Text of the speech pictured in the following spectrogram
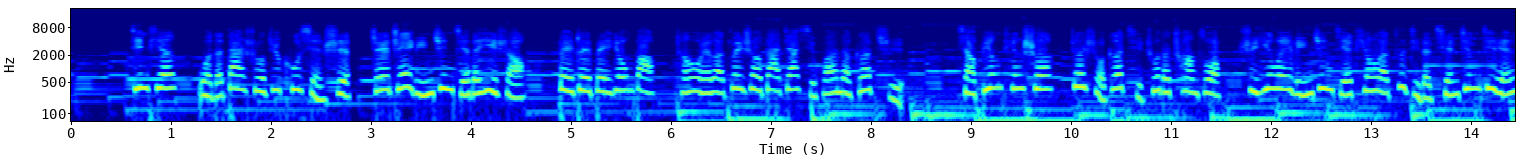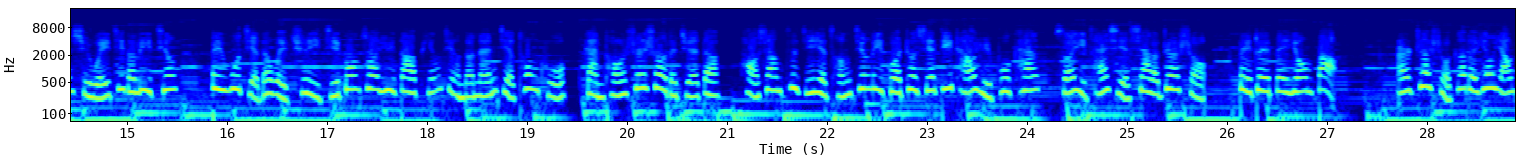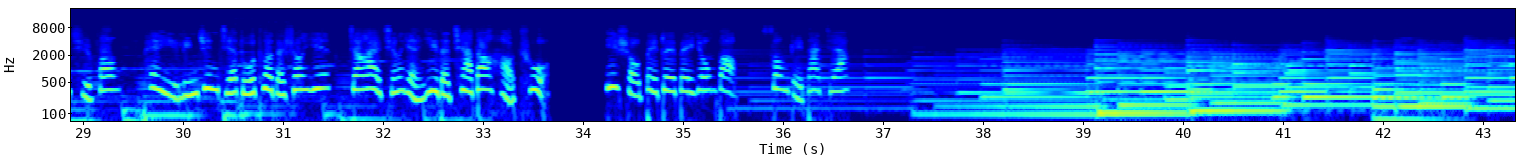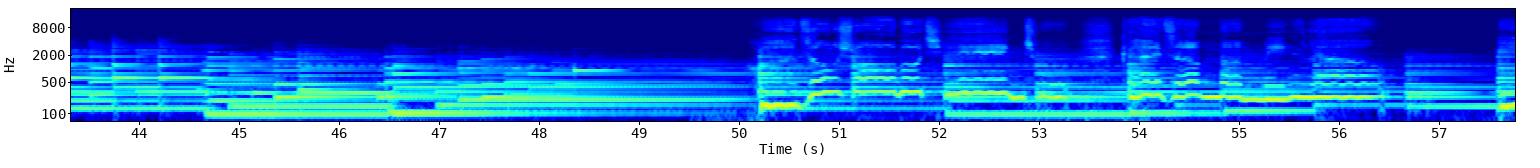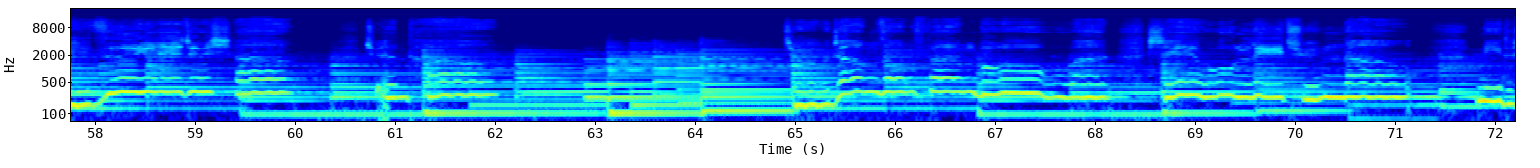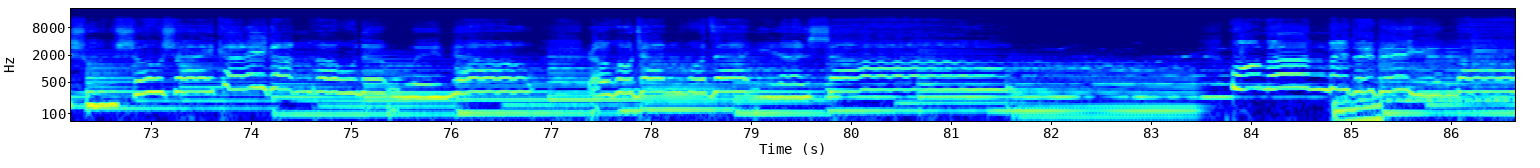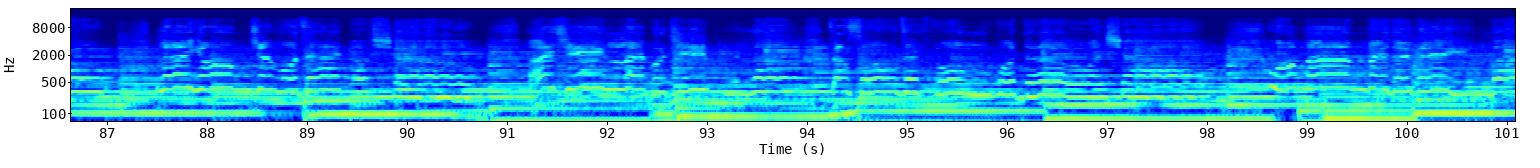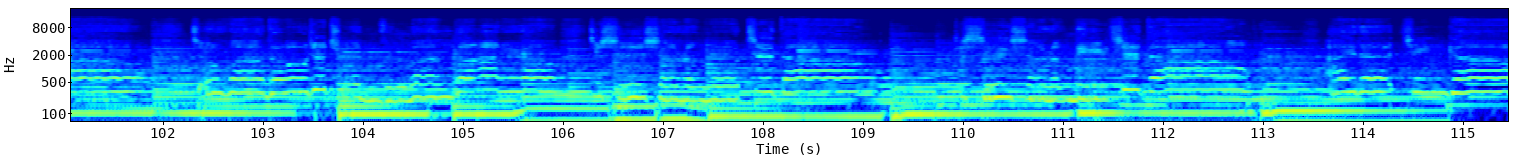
今天我的大数据库显示，J J 林俊杰的一首《背对背拥抱》成为了最受大家喜欢的歌曲。小冰听说这首歌起初的创作是因为林俊杰听了自己的前经纪人许维基的沥青。被误解的委屈以及工作遇到瓶颈的难解痛苦，感同身受的觉得好像自己也曾经历过这些低潮与不堪，所以才写下了这首《背对背拥抱》。而这首歌的悠扬曲风，配以林俊杰独特的声音，将爱情演绎的恰到好处。一首《背对背拥抱》送给大家。总说不清楚该怎么明了，一字一句像圈套，旧账总翻不完，谁无理取闹？你的双手甩开刚好的微妙。然后战火在燃烧，的玩笑。我们背对背拥抱，真话兜着圈子乱乱绕。只是想让我知道，只是想让你知道，爱的警告。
